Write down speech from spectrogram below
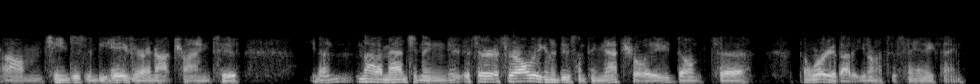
um, changes in behavior and not trying to, you know, not imagining if they're if they're already going to do something naturally, don't uh, don't worry about it. You don't have to say anything.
